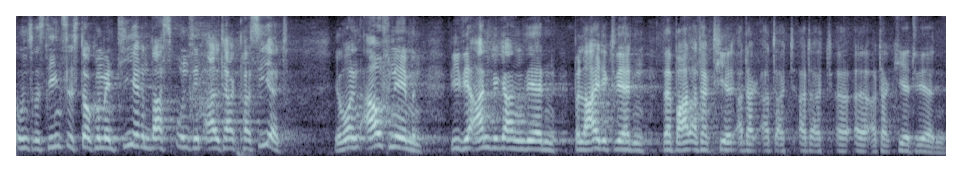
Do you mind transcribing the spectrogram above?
unseres Dienstes dokumentieren, was uns im Alltag passiert. Wir wollen aufnehmen, wie wir angegangen werden, beleidigt werden, verbal attackiert werden.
